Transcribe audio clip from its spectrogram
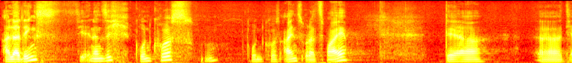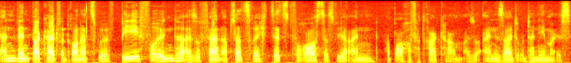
Allerdings, Sie erinnern sich, Grundkurs, hm, Grundkurs 1 oder 2, der die Anwendbarkeit von 312b folgende, also Fernabsatzrecht, setzt voraus, dass wir einen Verbrauchervertrag haben, also eine Seite Unternehmer ist.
